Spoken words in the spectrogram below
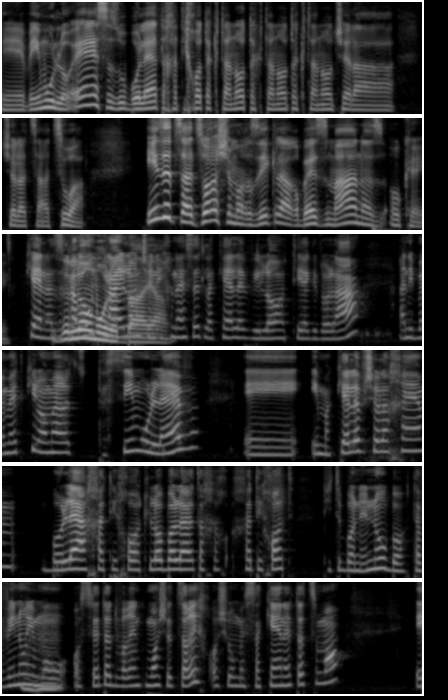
אה, ואם הוא לועס, אז הוא בולע את החתיכות הקטנות, הקטנות, הקטנות של, ה... של הצעצוע. אם זה צעצוע שמחזיק להרבה זמן, אז אוקיי. כן, אז לא כמות להיות ניילון בעיה. שנכנסת לכלב היא לא תהיה גדולה. אני באמת כאילו אומרת, תשימו לב, אה, אם הכלב שלכם בולע חתיכות, לא בולע את החתיכות, תתבוננו בו, תבינו אם מהמם. הוא עושה את הדברים כמו שצריך, או שהוא מסכן את עצמו. אה,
